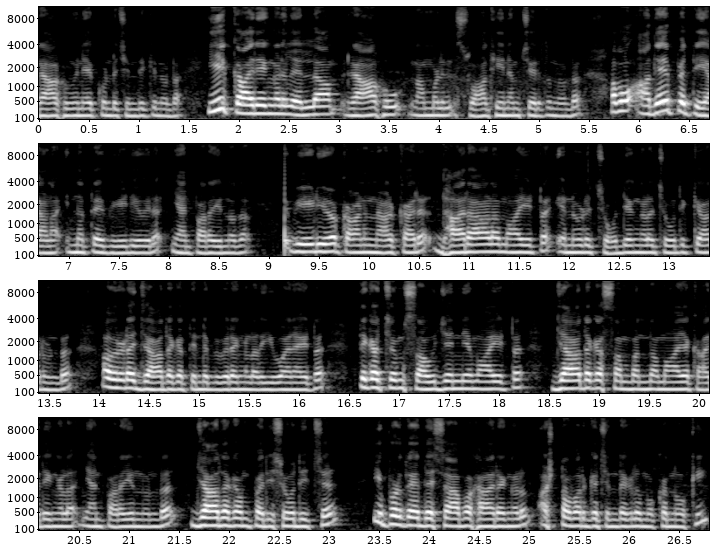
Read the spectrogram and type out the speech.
രാഹുവിനെ കൊണ്ട് ചിന്തിക്കുന്നുണ്ട്. ഈ കാര്യങ്ങളിലെല്ലാം രാഹു നമ്മളിൽ സ്വാധീനം ചെലുത്തുന്നുണ്ട്. അപ്പോൾ അതേപ്പറ്റിയാണ് ഇന്നത്തെ വീഡിയോയിൽ ഞാൻ പറയുന്നത്. വീഡിയോ കാണുന്ന ആൾക്കാർ ധാരാളമായിട്ട് എന്നോട് ചോദ്യങ്ങൾ ചോദിക്കാറുണ്ട്. അവരുടെ ജാതകത്തിന്റെ വിവരങ്ങൾ അറിയുവാനായിട്ട് തികച്ചും സൗജന്യമായിട്ട് ജാതക സംബന്ധമായ കാര്യങ്ങൾ ഞാൻ പറയുന്നുണ്ട്. ജാതകം പരിശോധിച്ച് ഇപ്പോഴത്തെ ദശാപഹാരങ്ങളും അഷ്ടവർഗ ചിന്തകളും ഒക്കെ നോക്കി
